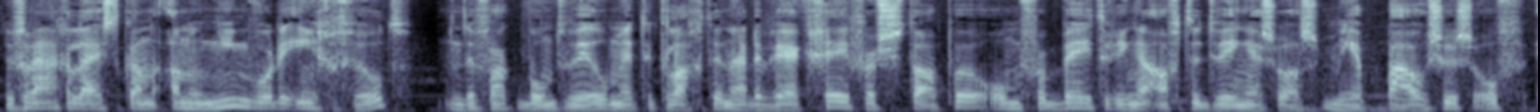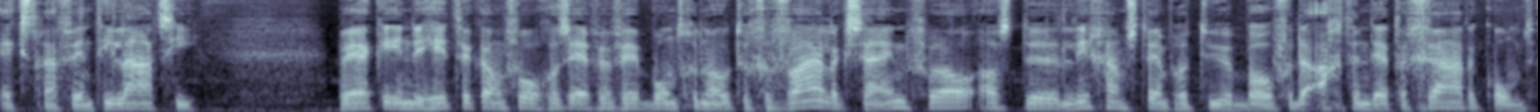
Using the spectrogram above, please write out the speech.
De vragenlijst kan anoniem worden ingevuld. De vakbond wil met de klachten naar de werkgevers stappen... om verbeteringen af te dwingen, zoals meer pauzes of extra ventilatie. Werken in de hitte kan volgens FNV-bondgenoten gevaarlijk zijn... vooral als de lichaamstemperatuur boven de 38 graden komt.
